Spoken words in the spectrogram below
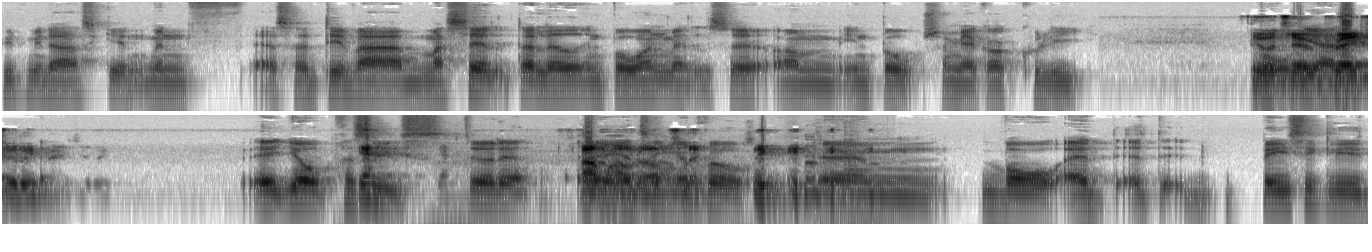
hytte mit eget skin, men altså, det var mig selv, der lavede en boganmeldelse om en bog, som jeg godt kunne lide. Det var Terry Pratchett, ikke? Øh, jo, præcis. Ja, ja. Det var det, jeg tænker på. øhm, hvor at, at basically,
